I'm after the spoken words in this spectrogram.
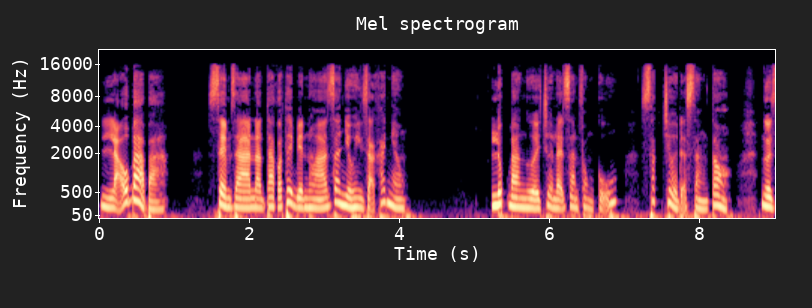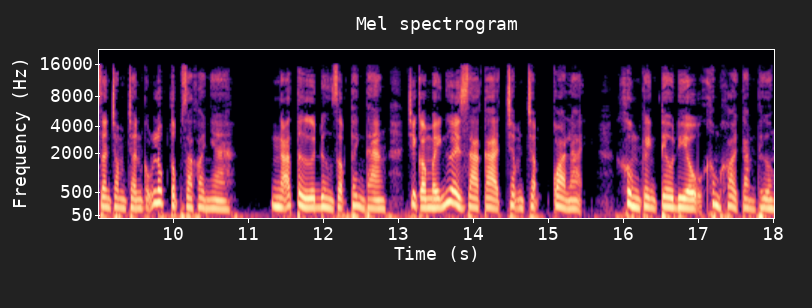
Lão bà bà. Xem ra nàng ta có thể biến hóa ra nhiều hình dạng khác nhau. Lúc ba người trở lại gian phòng cũ, sắc trời đã sáng tỏ. Người dân trong trấn cũng lục tục ra khỏi nhà. Ngã từ đường rộng thành thang, chỉ có mấy người già cả chậm chậm qua lại. Khung cảnh tiêu điều không khỏi cảm thương.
